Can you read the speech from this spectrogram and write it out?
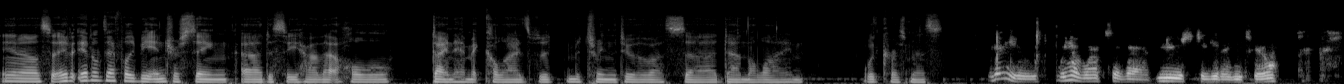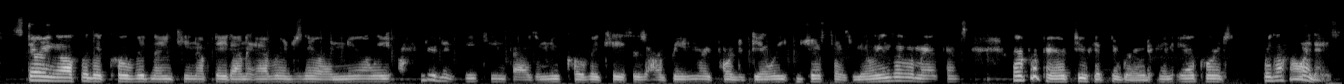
you know, so it, it'll definitely be interesting uh, to see how that whole dynamic collides be- between the two of us uh, down the line with Christmas. Anywho, we have lots of uh, news to get into. Starting off with a COVID 19 update on average, there are nearly 118,000 new COVID cases are being reported daily, just as millions of Americans are prepared to hit the road in airports for the holidays.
